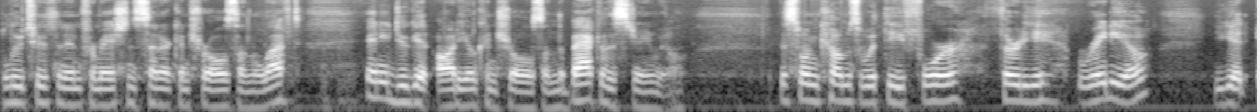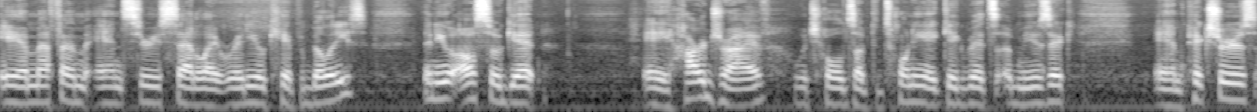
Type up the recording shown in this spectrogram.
Bluetooth and information center controls on the left, and you do get audio controls on the back of the steering wheel. This one comes with the 430 radio. You get AM, FM, and Sirius satellite radio capabilities. Then you also get a hard drive, which holds up to 28 gigabits of music and pictures.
